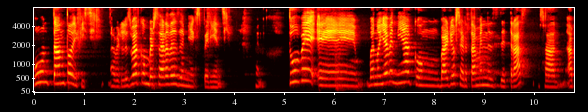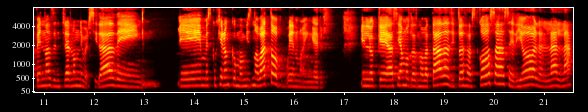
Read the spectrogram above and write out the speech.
un tanto difícil. A ver, les voy a conversar desde mi experiencia. Bueno, tuve, eh, bueno, ya venía con varios certámenes detrás, o sea, apenas entré a la universidad, eh, me escogieron como mis novato, bueno, en el en lo que hacíamos las novatadas y todas esas cosas, se dio, la, la, la.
